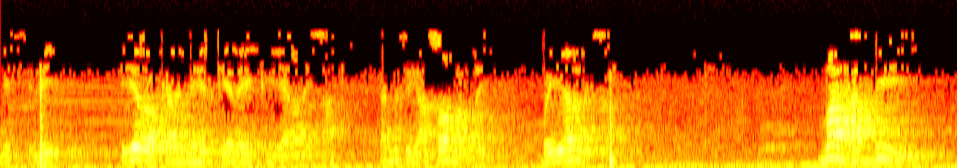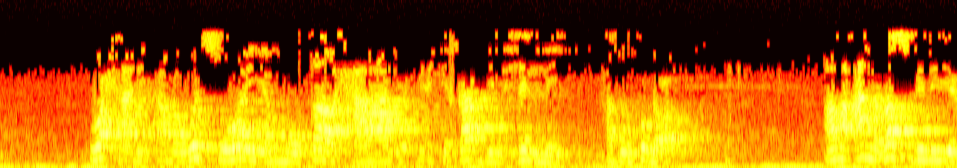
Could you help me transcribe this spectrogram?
mili iyadoo kale meherkeeday yeelanaysaa. Kaan miliga aan soo marnay bay yeelanaysaa. Mar haddii waxani ama w suuro iyo muuqaal xalaal biictiqaadi lxilli hadduu ku dhaco ama can gasbin iyo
